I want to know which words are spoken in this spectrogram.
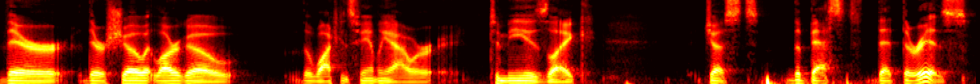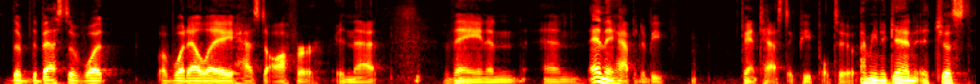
Their their show at Largo, the Watkins Family Hour, to me is like just the best that there is. The the best of what of what LA has to offer in that vein and and and they happen to be fantastic people too. I mean, again, it just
